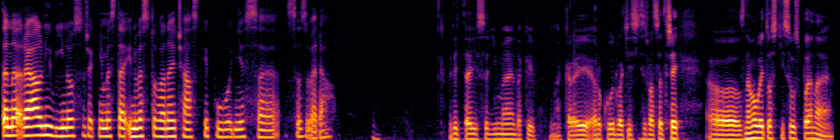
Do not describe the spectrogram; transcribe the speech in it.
ten reálný výnos, řekněme, z té investované částky původně se, se zvedá. My teď tady sedíme taky na kraji roku 2023. Z nemovitostí jsou spojené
